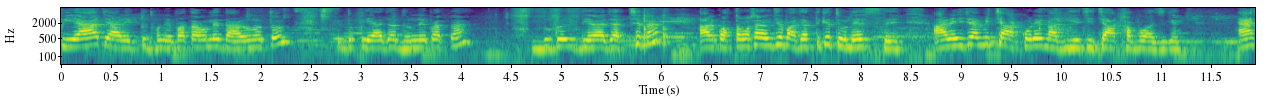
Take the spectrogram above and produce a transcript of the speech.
পেঁয়াজ আর একটু ধনে পাতা হলে দারুণ হতো, কিন্তু পেঁয়াজ আর ধনে পাতা দুটোই দেওয়া যাচ্ছে না। আর কত মশা ওই যে বাজার থেকে চলে এসছে। আর এই যে আমি চা করে নামিয়েছি চা খাব আজকে। হ্যাঁ?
